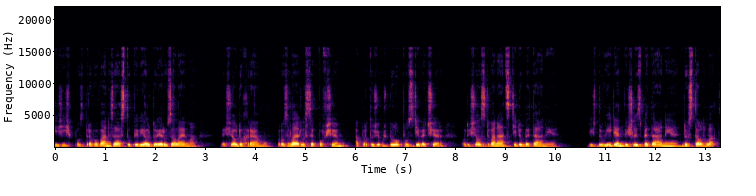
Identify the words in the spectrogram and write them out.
Ježíš pozdravován zástupy vjel do Jeruzaléma, vešel do chrámu, rozhlédl se po všem a protože už bylo pozdě večer, odešel z dvanácti do Betánie. Když druhý den vyšli z Betánie, dostal hlad.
